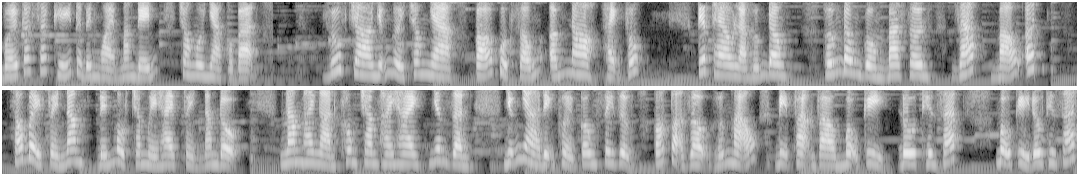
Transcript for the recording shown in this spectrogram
với các sát khí từ bên ngoài mang đến cho ngôi nhà của bạn, giúp cho những người trong nhà có cuộc sống ấm no, hạnh phúc. Tiếp theo là hướng đông. Hướng đông gồm Ba Sơn, Giáp, Mão, Ất, 67,5 đến 112,5 độ. Năm 2022 nhâm dần, những nhà định khởi công xây dựng có tọa dậu hướng Mão bị phạm vào Mậu Kỷ, Đô Thiên Sát. Mậu Kỷ Đô Thiên Sát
